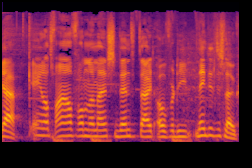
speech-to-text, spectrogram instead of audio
Ja, ken je dat verhaal van eh, mijn studententijd over die... Nee, dit is leuk.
